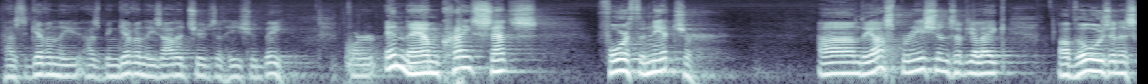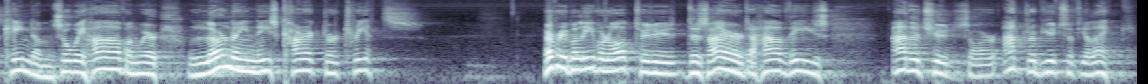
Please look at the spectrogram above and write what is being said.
has, given the, has been given these attitudes that he should be. For in them, Christ sets forth the nature and the aspirations, if you like, of those in his kingdom. So we have, and we're learning these character traits. Every believer ought to desire to have these attitudes or attributes, if you like.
